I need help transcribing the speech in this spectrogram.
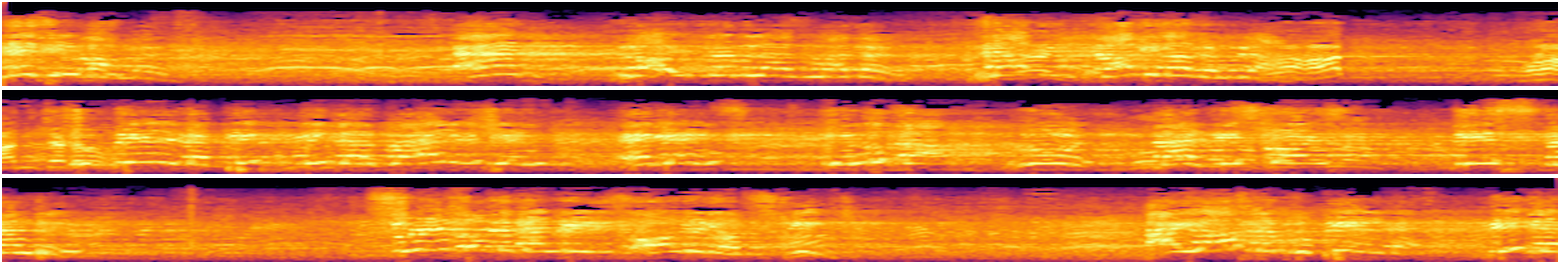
Najib Ahmed, and Rohit Vemula's mother, Radhika Vemula, to build a big, bigger coalition against the rule that destroys this country. Students of the country is already on the street. I ask them to build, a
